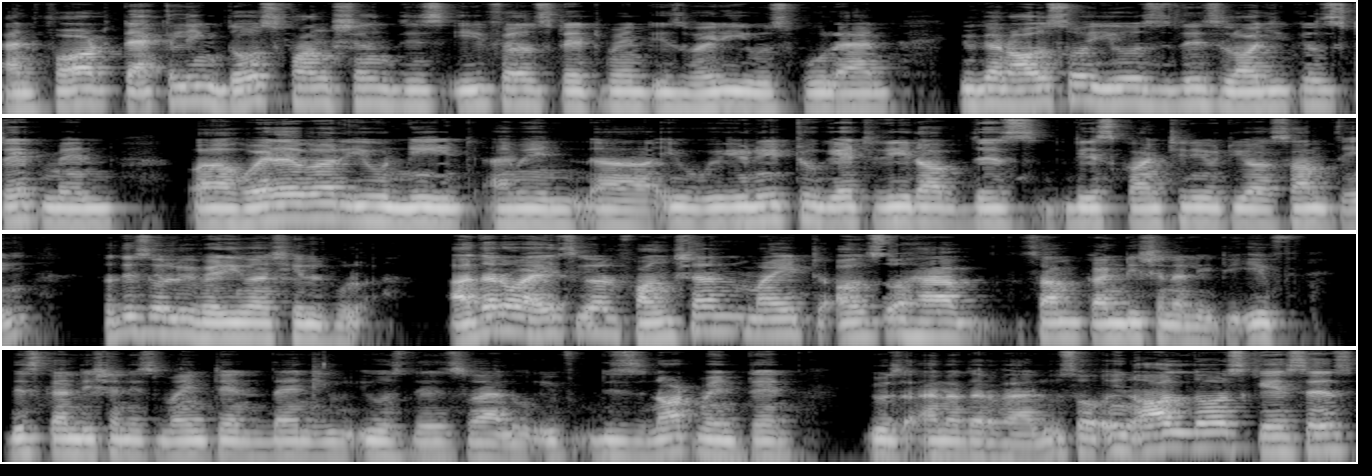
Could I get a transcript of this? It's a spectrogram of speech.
And for tackling those functions this if else statement is very useful. And you can also use this logical statement uh, wherever you need i mean uh, you, you need to get rid of this discontinuity or something. So this will be very much helpful. Otherwise your function might also have some conditionality. If this condition is maintained then you use this value. If this is not maintained use another value. So in all those cases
